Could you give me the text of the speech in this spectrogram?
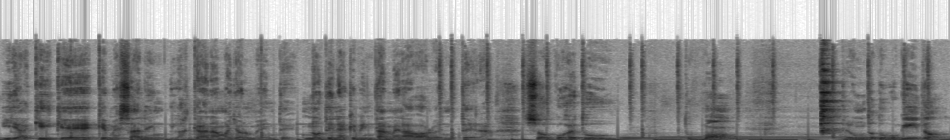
y aquí que es que me salen las canas mayormente. No tenía que pintarme la barba entera. So, coge tu, tu bon, te tu poquito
